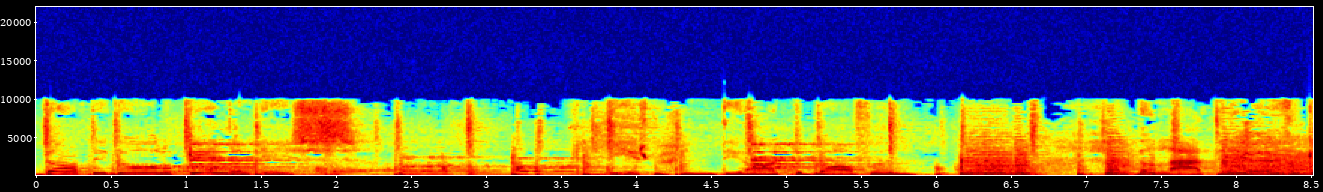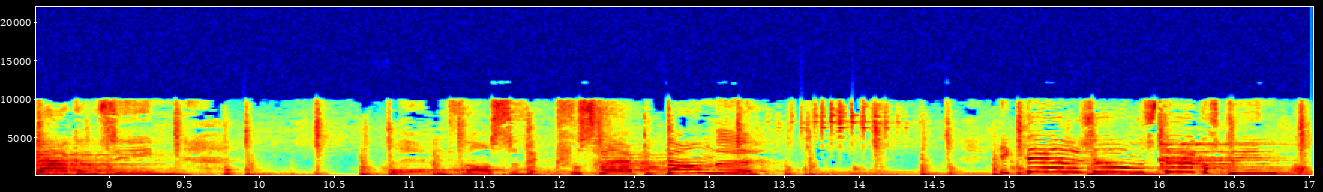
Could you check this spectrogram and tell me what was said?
Dat die dol op kinderen is. Eerst begint hij hard te blaffen. Dan laat hij even kaken zien. Een valse bek vol scherpe tanden. Ik tel er zo een stuk of tien.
